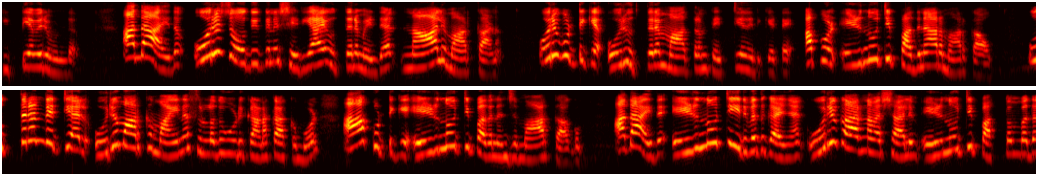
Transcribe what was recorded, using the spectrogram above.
കിട്ടിയവരുമുണ്ട്. അതായത് ഒരു ചോദ്യത്തിന് ശരിയായ ഉത്തരം എഴുതിയാൽ നാല് മാർക്കാണ് ഒരു കുട്ടിക്ക് ഒരു ഉത്തരം മാത്രം തെറ്റിയെന്നിരിക്കട്ടെ. അപ്പോൾ എഴുന്നൂറ്റി പതിനാറ് മാർക്കാവും ഉത്തരം തെറ്റിയാൽ ഒരു മാർക്ക് മൈനസ് ഉള്ളത് കൂടി കണക്കാക്കുമ്പോൾ ആ കുട്ടിക്ക് എഴുന്നൂറ്റി പതിനഞ്ച് മാർക്കാകും അതായത് എഴുന്നൂറ്റി ഇരുപത് കഴിഞ്ഞാൽ ഒരു കാരണവശാലും എഴുന്നൂറ്റി പത്തൊമ്പത്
